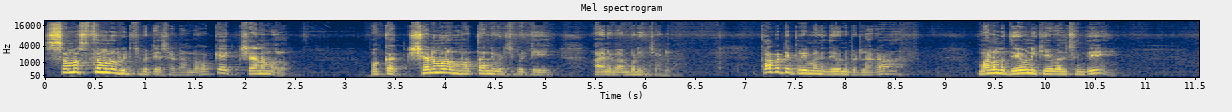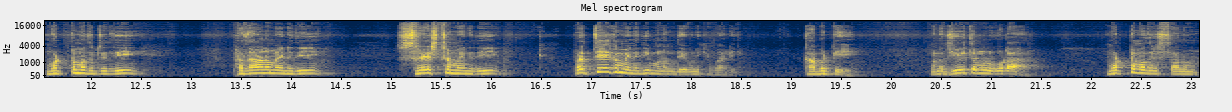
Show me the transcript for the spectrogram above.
సమస్తమును విడిచిపెట్టేశాడు అంటే ఒకే క్షణములో ఒక క్షణములో మొత్తాన్ని విడిచిపెట్టి ఆయన వెంబడించాడు. కాబట్టి ప్రియమైన దేవుని బిడ్డారా మనము దేవునికి ఇవ్వాల్సింది మొట్టమొదటిది ప్రధానమైనది శ్రేష్టమైనది ప్రత్యేకమైనది మనం దేవునికి ఇవ్వాలి. కాబట్టి మన జీవితంలో కూడా మొట్టమొదటి స్థానం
